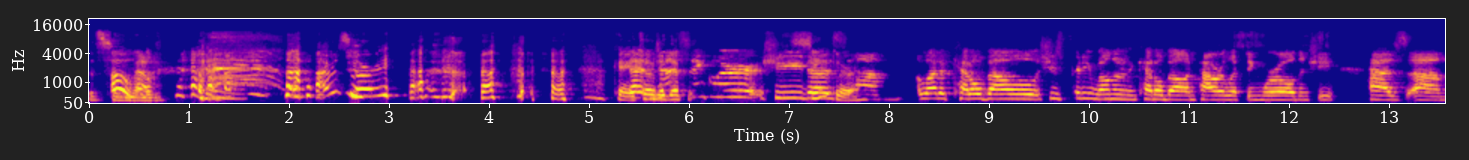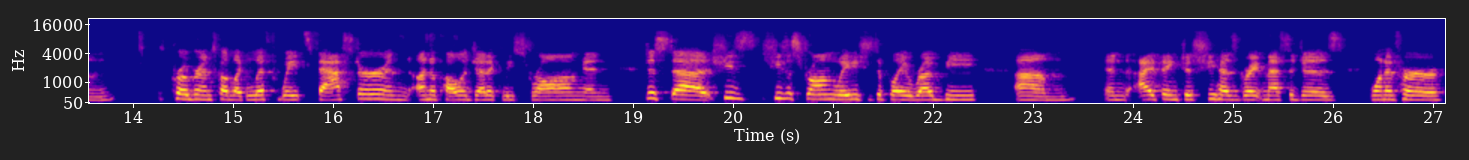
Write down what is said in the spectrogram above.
That's oh, oh. I'm sorry. okay, uh, totally Jen different. Sinkler, she Sinkler. does um, a lot of kettlebell. She's pretty well known in the kettlebell and powerlifting world, and she has um, programs called like Lift Weights Faster and Unapologetically Strong, and just uh, she's she's a strong lady. She used to play rugby. Um, and I think just she has great messages. One of her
